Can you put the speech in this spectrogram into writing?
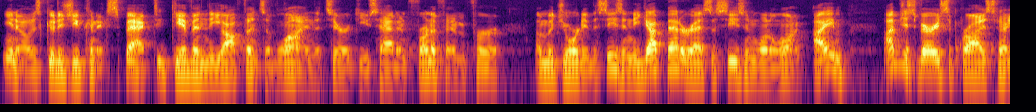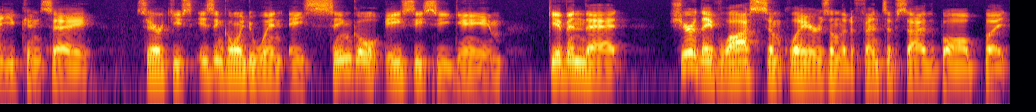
you know, as good as you can expect given the offensive line that Syracuse had in front of him for a majority of the season. He got better as the season went along. I'm I'm just very surprised how you can say Syracuse isn't going to win a single ACC game given that sure they've lost some players on the defensive side of the ball, but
